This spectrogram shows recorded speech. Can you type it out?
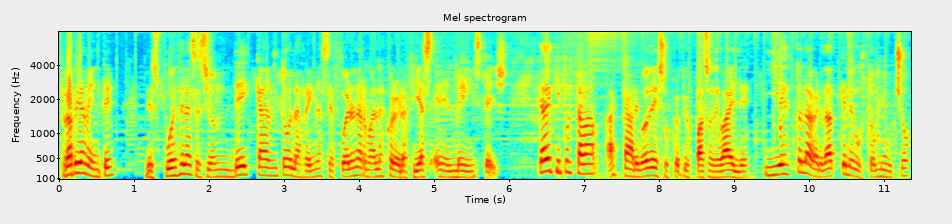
Rápidamente, después de la sesión de canto, las reinas se fueron a armar las coreografías en el main stage. Cada equipo estaba a cargo de sus propios pasos de baile y esto la verdad que me gustó mucho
